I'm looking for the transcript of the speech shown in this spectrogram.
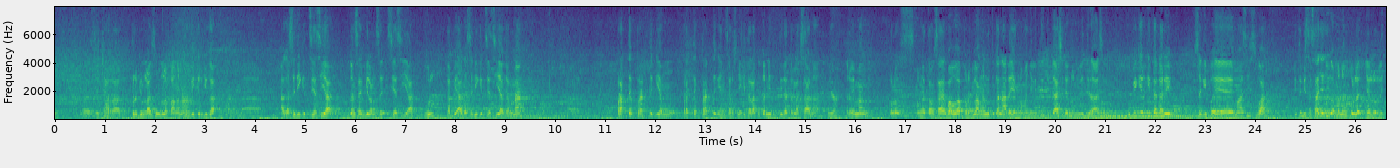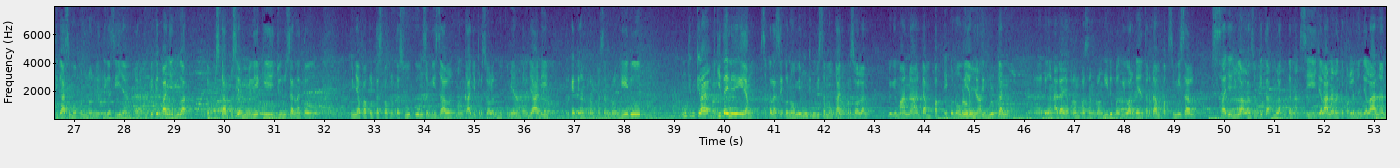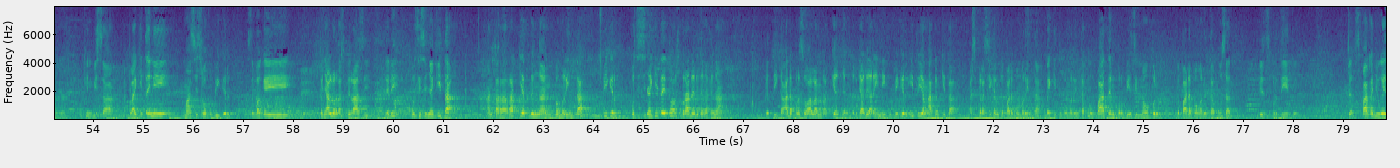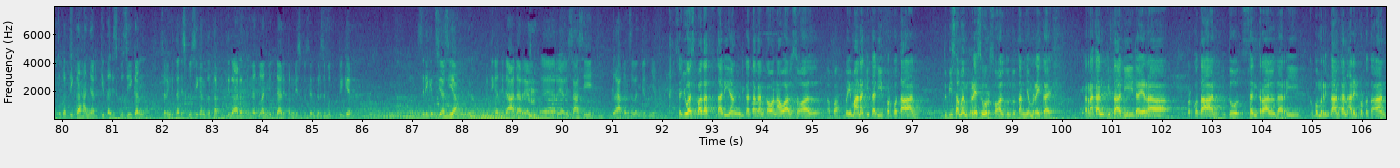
uh, secara terjun langsung ke lapangan hmm. kupikir juga uh, agak sedikit sia-sia bukan saya bilang sia-sia full tapi agak sedikit sia-sia karena praktek-praktek yang praktek-praktek yang seharusnya kita lakukan itu tidak terlaksana. Iya. Karena memang kalau pengetahuan saya bahwa perjuangan itu kan ada yang namanya litigasi dan non litigasi. Ya. Kupikir kita dari segi eh, mahasiswa itu bisa saja juga menempuh jalur litigasi maupun non litigasinya. Karena kupikir banyak juga kampus-kampus yang memiliki jurusan atau punya fakultas-fakultas hukum semisal mengkaji persoalan hukum yang ya. terjadi terkait dengan perampasan ruang hidup mungkin kita, ini yang sekelas ekonomi mungkin bisa mengkaji persoalan bagaimana dampak ekonomi, yang ya. ditimbulkan dengan adanya perampasan ruang hidup bagi warga yang terdampak semisal saja juga langsung kita melakukan aksi jalanan atau parlemen jalanan. Ya. mungkin bisa. Apalagi kita ini mahasiswa kupikir sebagai penyalur aspirasi. Jadi posisinya kita antara rakyat dengan pemerintah kupikir posisinya kita itu harus berada di tengah-tengah ketika ada persoalan rakyat yang terjadi hari ini, kupikir itu yang akan kita aspirasikan kepada pemerintah, baik itu pemerintah kabupaten, provinsi maupun kepada pemerintah pusat. Mungkin seperti itu. Sepakat juga itu ketika hanya kita diskusikan, sering kita diskusikan, tetapi tidak ada tindak lanjut dari pendiskusian tersebut, kupikir sedikit sia-sia ketika tidak ada eh, realisasi gerakan selanjutnya. Saya juga sepakat tadi yang dikatakan kawan awal soal apa bagaimana kita di perkotaan itu bisa mempresur soal tuntutannya mereka ya. Karena kan kita di daerah perkotaan itu sentral dari kepemerintahan kan ada di perkotaan.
